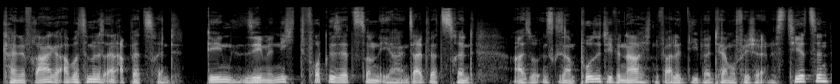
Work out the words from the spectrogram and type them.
Keine Frage, aber zumindest ein Abwärtstrend den sehen wir nicht fortgesetzt, sondern eher ein Seitwärtstrend. Also insgesamt positive Nachrichten für alle, die bei Thermo Fisher investiert sind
